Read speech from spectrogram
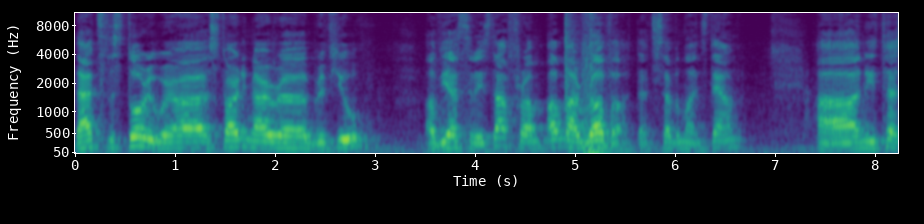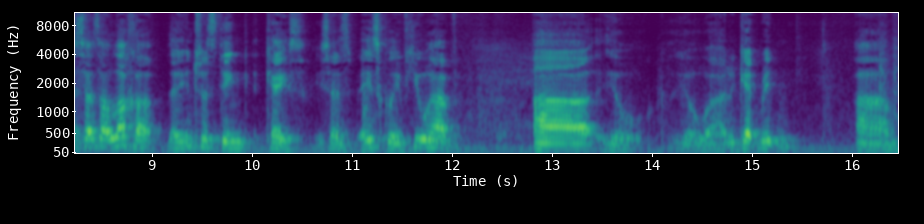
that's the story. We're uh, starting our uh, review of yesterday's daf from Amar Rava. That's seven lines down. And he t- says Allah, an interesting case. He says basically, if you have uh, you you uh, get written, um,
